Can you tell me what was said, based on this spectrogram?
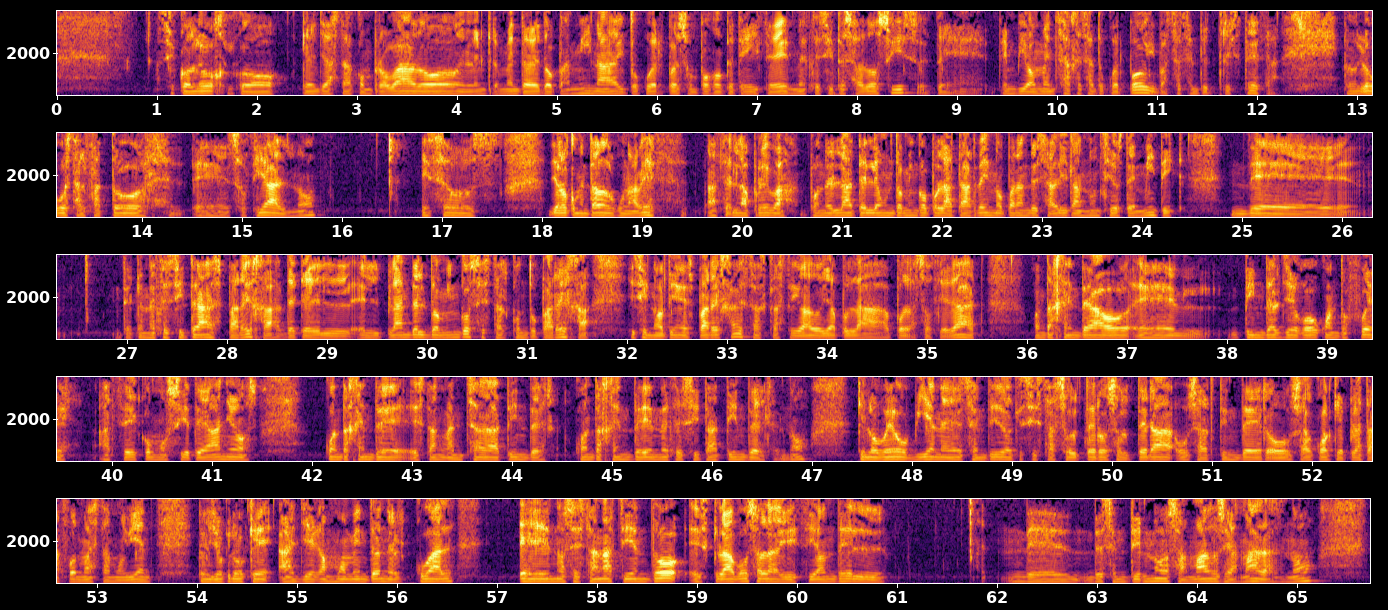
psicológico que ya está comprobado, el incremento de dopamina y tu cuerpo es un poco que te dice necesito esa dosis, te, te envía mensajes a tu cuerpo y vas a sentir tristeza. Pero luego está el factor eh, social, ¿no? Esos, ya lo he comentado alguna vez, hacer la prueba, poner la tele un domingo por la tarde y no paran de salir anuncios de Mythic, de, de que necesitas pareja, de que el, el, plan del domingo es estar con tu pareja y si no tienes pareja estás castigado ya por la, por la sociedad. ¿Cuánta gente el Tinder llegó cuando fue? Hace como siete años. ¿Cuánta gente está enganchada a Tinder? ¿Cuánta gente necesita Tinder? ¿No? Que lo veo bien en el sentido de que si estás soltero o soltera, usar Tinder o usar cualquier plataforma está muy bien. Pero yo creo que llega un momento en el cual eh, nos están haciendo esclavos a la edición del, de, sentirnos amados y amadas, ¿no?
